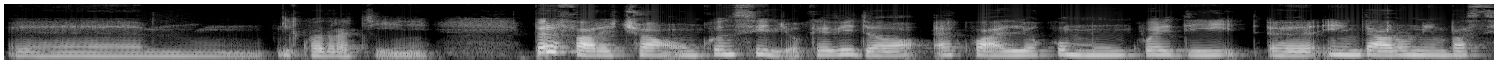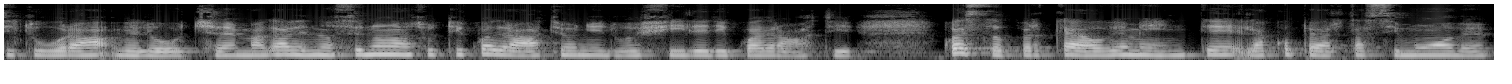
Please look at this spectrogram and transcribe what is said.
ehm, i quadratini. Per fare ciò un consiglio che vi do è quello comunque di eh, dare un'imbastitura veloce magari non, se non a tutti i quadrati ogni due file di quadrati. Questo perché ovviamente la coperta si muove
